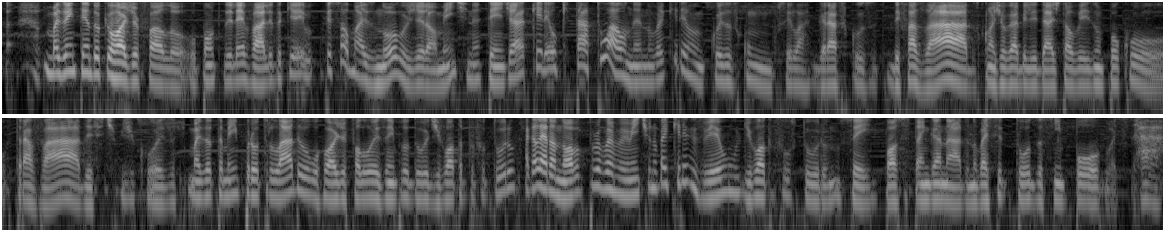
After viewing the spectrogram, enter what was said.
Mas eu entendo o que o Roger falou. O ponto dele é válido, que o pessoal mais novo, geralmente, né, tende a querer o que tá atual, né? Não vai querer coisas com, sei lá, gráficos defasados, com a jogabilidade talvez um pouco travada, esse tipo de coisa. Mas eu também, por outro lado, o Roger falou o exemplo do De Volta pro Futuro. A galera nova provavelmente não vai querer ver um De Volta pro Futuro, não sei. Posso estar enganado. Não vai ser todos assim, pô, mas, ah,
